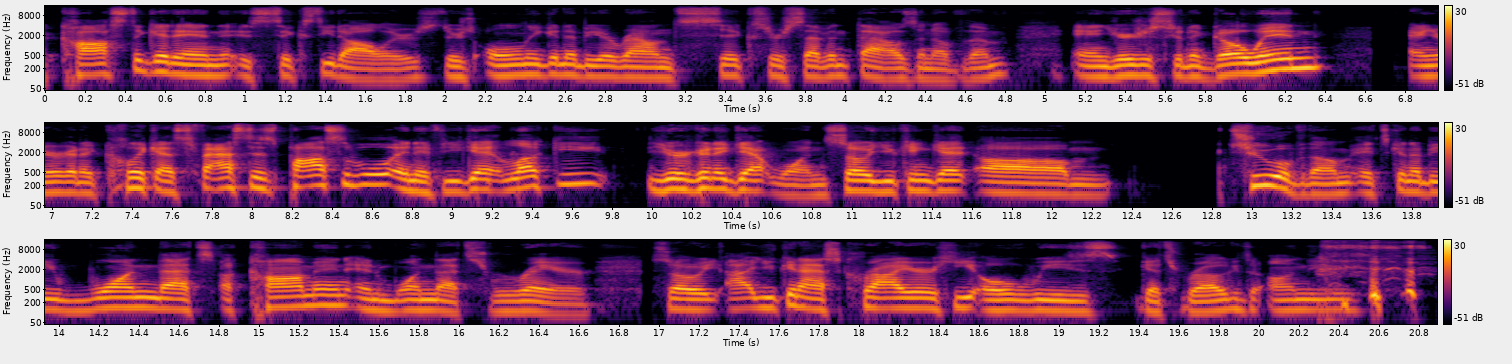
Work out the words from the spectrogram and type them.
cost to get in is $60. There's only going to be around 6 or 7,000 of them and you're just going to go in and you're going to click as fast as possible and if you get lucky, you're going to get one. So you can get um two of them. It's going to be one that's a common and one that's rare. So uh, you can ask Crier. He always gets rugged on these.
